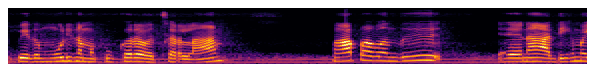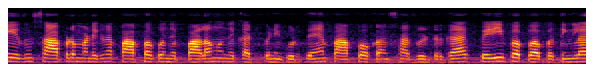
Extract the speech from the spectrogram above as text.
இப்போ இதை மூடி நம்ம குக்கரை வச்சிடலாம் பாப்பா வந்து ஏன்னா அதிகமாக எதுவும் சாப்பிட மாட்டேங்கிறேன். பாப்பா கொஞ்சம் பழம் கொஞ்சம் கட் பண்ணி கொடுத்தேன். பாப்பா உட்காந்து சாப்பிட்டுட்டு இருக்கா. பெரிய பாப்பா பார்த்தீங்களா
